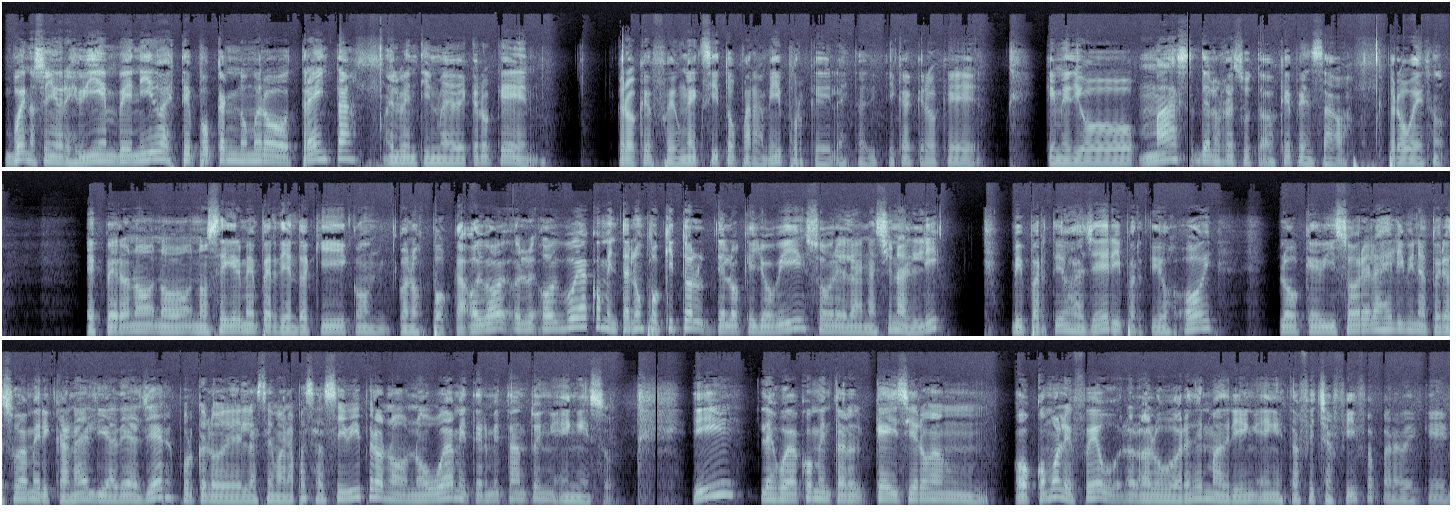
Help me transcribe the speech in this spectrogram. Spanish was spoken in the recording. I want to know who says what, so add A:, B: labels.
A: Bueno, señores, bienvenido a este podcast número 30, el 29. Creo que creo que fue un éxito para mí porque la estadística creo que, que me dio más de los resultados que pensaba. Pero bueno, espero no, no, no seguirme perdiendo aquí con, con los podcasts. Voy, hoy voy a comentar un poquito de lo que yo vi sobre la National League. Vi partidos ayer y partidos hoy lo que vi sobre las eliminatorias sudamericanas el día de ayer, porque lo de la semana pasada sí vi, pero no, no voy a meterme tanto en, eso. Y les voy a comentar qué hicieron o cómo le fue a los jugadores del Madrid en, esta fecha FIFA para ver qué,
